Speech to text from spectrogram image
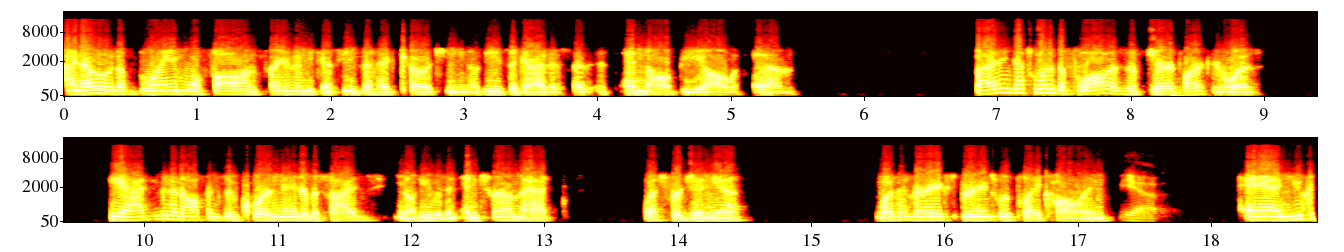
I know the blame will fall on Freeman because he's the head coach and, you know, he's the guy that says it's end all be all with him. But I think that's one of the flaws of Gerad Parker was he hadn't been an offensive coordinator besides, you know, he was an interim at West Virginia, wasn't very experienced with play calling Yeah. and you could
